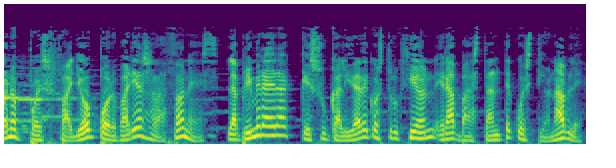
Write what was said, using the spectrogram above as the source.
Bueno, pues falló por varias razones. La primera era que su calidad de construcción era bastante cuestionable.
